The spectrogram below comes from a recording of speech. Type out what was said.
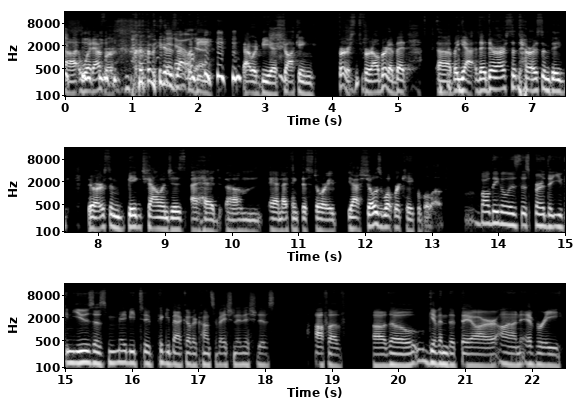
uh, whatever because that would be that would be a shocking first for Alberta. But uh, but yeah, there, there, are some there are some big there are some big challenges ahead, um, and I think this story yeah shows what we're capable of. Bald eagle is this bird that you can use as maybe to piggyback other conservation initiatives off of. Uh, though, given that they are on every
